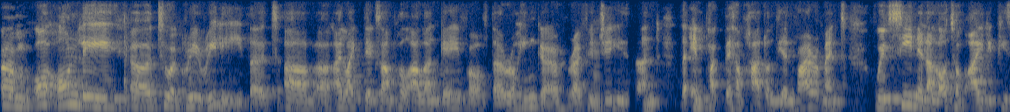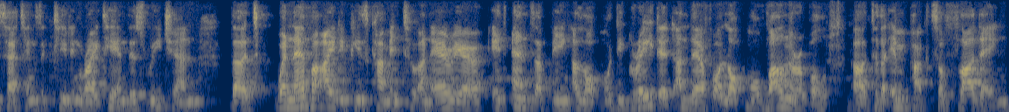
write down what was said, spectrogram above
Um, only uh, to agree, really, that um, uh, I like the example Alan gave of the Rohingya refugees mm. and the impact they have had on the environment. We've seen in a lot of IDP settings, including right here in this region, that whenever IDPs come into an area, it ends up being a lot more degraded and therefore a lot more vulnerable uh, to the impacts of flooding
